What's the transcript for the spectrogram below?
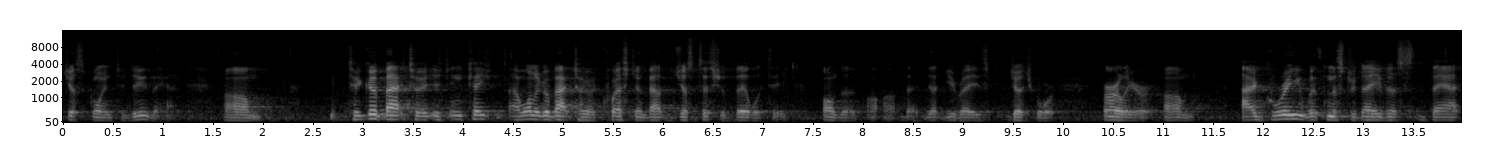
just going to do that. Um, to go back to, it, in case, I want to go back to a question about justiciability on the, uh, that, that you raised, Judge Gore, earlier. Um, I agree with Mr. Davis that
